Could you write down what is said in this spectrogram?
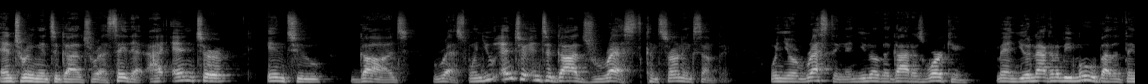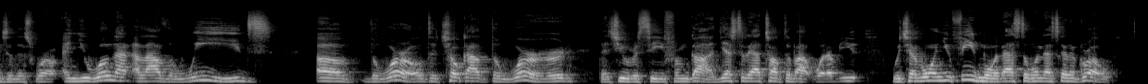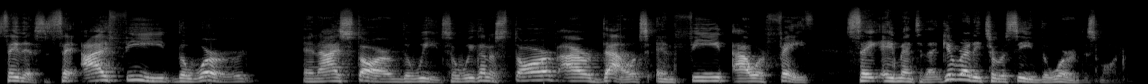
entering into God's rest. Say that I enter into God's rest. When you enter into God's rest concerning something, when you're resting and you know that God is working, man, you're not going to be moved by the things of this world and you will not allow the weeds of the world to choke out the word that you receive from God. Yesterday I talked about whatever you whichever one you feed more, that's the one that's going to grow. Say this. Say I feed the word and I starve the weeds. So we're going to starve our doubts and feed our faith. Say amen to that. Get ready to receive the word this morning.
